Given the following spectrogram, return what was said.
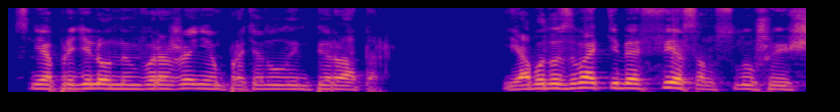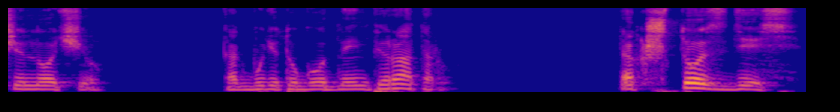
с неопределенным выражением протянул император. Я буду звать тебя Фесом, слушающий ночью. Как будет угодно императору. Так что здесь?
